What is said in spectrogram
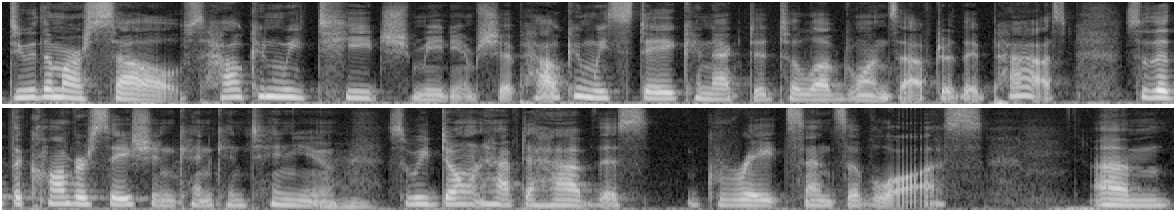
do them ourselves? How can we teach mediumship? How can we stay connected to loved ones after they passed so that the conversation can continue so we don't have to have this great sense of loss? Um,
